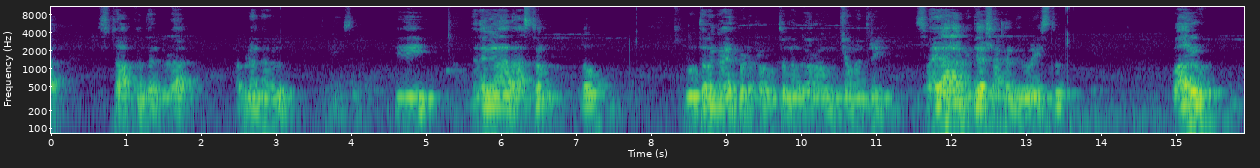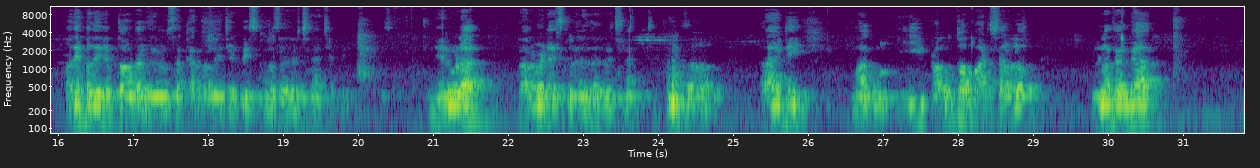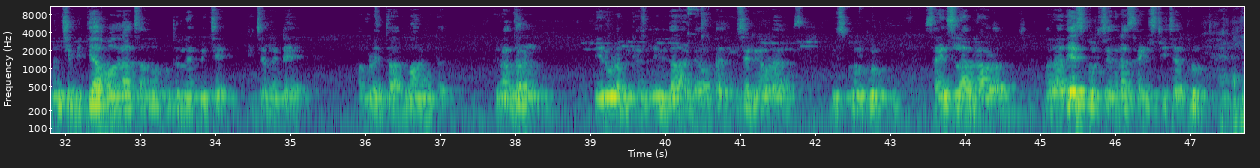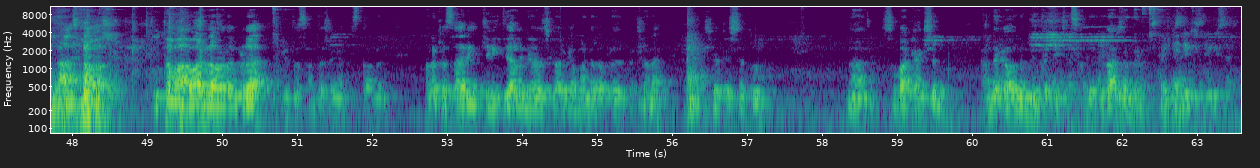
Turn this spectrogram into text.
స్టాఫ్ అందరికి కూడా అభినందనలు. ఇది తెలంగాణ రాష్ట్రంలో నూతనంగా ఏర్పడ్డ ప్రభుత్వంలో గౌరవ ముఖ్యమంత్రి స్వయాన విద్యాశాఖ నిర్వహిస్తూ వారు పదే పదే చెప్తా ఉంటారు మీరు సర్కార్ వల్ల చెప్పి స్కూల్లో చదివచ్చిన అని చెప్పి. నేను కూడా గవర్నమెంట్ హై స్కూల్లో చదివచ్చిన సో అలాంటి మాకు ఈ ప్రభుత్వ పాఠశాలలో ఉన్నతంగా మంచి విద్యా బోధన చదువు బుద్ధులు నేర్పించే టీచర్లు అంటే అప్పుడు ఎంతో అభిమానం ఉంటుంది. నిరంతరం నేను కూడా మీకు అన్ని విధాలు అంటే ఉంటాను రీసెంట్గా కూడా మీ స్కూల్కు సైన్స్ ల్యాబ్ రావడం మరి అదే స్కూల్కి చెందిన సైన్స్ టీచర్కు రాష్ట్ర ఉత్తమ అవార్డు రావడం కూడా ఎంతో సంతోషంగా అనిపిస్తా ఉన్నది. మరొకసారి జైత్యాల నియోజకవర్గ మండల ప్రతిపక్షాన శివకృష్ణకు నా శుభాకాంక్షలు. అండగా ఉన్న మిగతా టీచర్స్ అందరూ అభినందనలు. Thank you sir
